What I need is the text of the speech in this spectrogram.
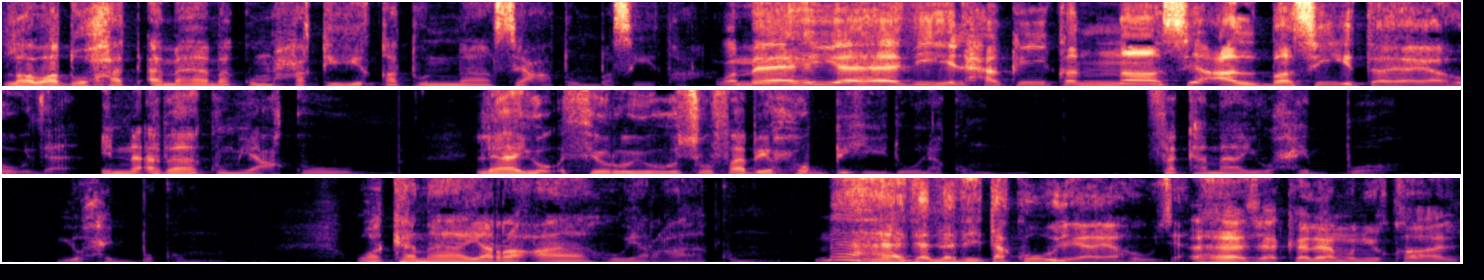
لوضحت أمامكم حقيقة ناصعة بسيطة. وما هي هذه الحقيقة الناصعة البسيطة يا يهوذا؟ إن أباكم يعقوب لا يؤثر يوسف بحبه دونكم. فكما يحبه يحبكم وكما يرعاه يرعاكم. ما هذا الذي تقول يا يهوذا؟ هذا كلام يقال.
